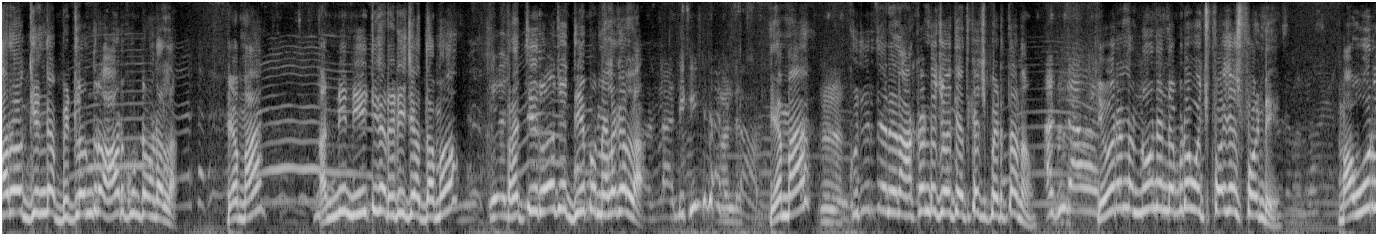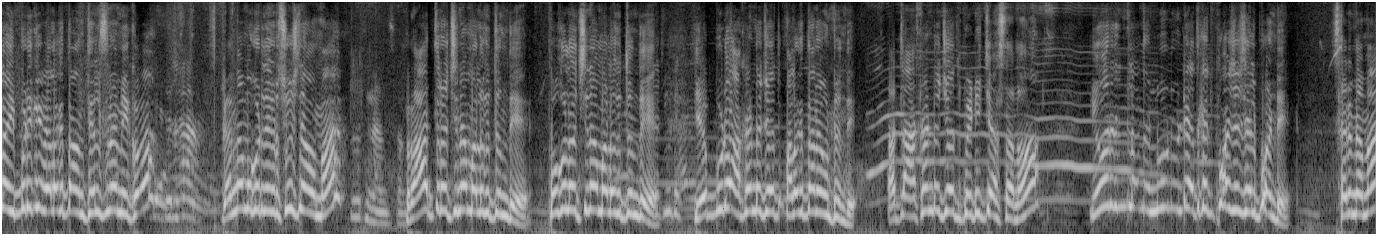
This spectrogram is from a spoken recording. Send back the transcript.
ఆరోగ్యంగా బిడ్డలందరూ ఆడుకుంటూ ఉండాల. ఏమ్మా? అన్ని నీట్గా రెడీ చేద్దాము. ప్రతిరోజు దీపం వెలగల్లా. ఏమ్మా? కుదిరితే నేను అఖండ జ్యోతి ఎత్తుకొచ్చి పెడతాను. ఎవరైనా నూనె ఉన్నప్పుడు వచ్చి పోసేసి పోండి. మా ఊర్లో ఇప్పటికీ వెలగతాం తెలిసినా మీకు? గంగమ్మ గుడి దగ్గర చూసినావమ్మా? రాత్రి వచ్చినా మలుగుతుంది పొగులు వచ్చినా మలుగుతుంది ఎప్పుడు అఖండ జ్యోతి మలుగుతానే ఉంటుంది. అట్లా అఖండ జ్యోతి పెట్టించేస్తాను ఎవరింట్లో నూనె ఉంటే ఎత్తుకొచ్చి పోసేసి వెళ్ళిపోండి. సరేనమ్మా?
